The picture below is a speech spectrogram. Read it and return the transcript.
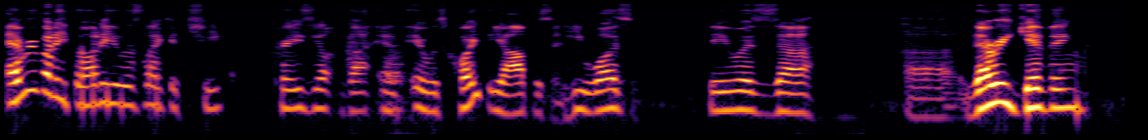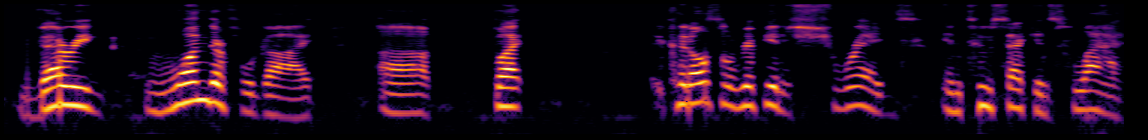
everybody thought he was like a cheap, crazy guy, and it was quite the opposite. He wasn't. He was uh, uh, very giving, very wonderful guy, uh, but it could also rip you to shreds in two seconds flat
